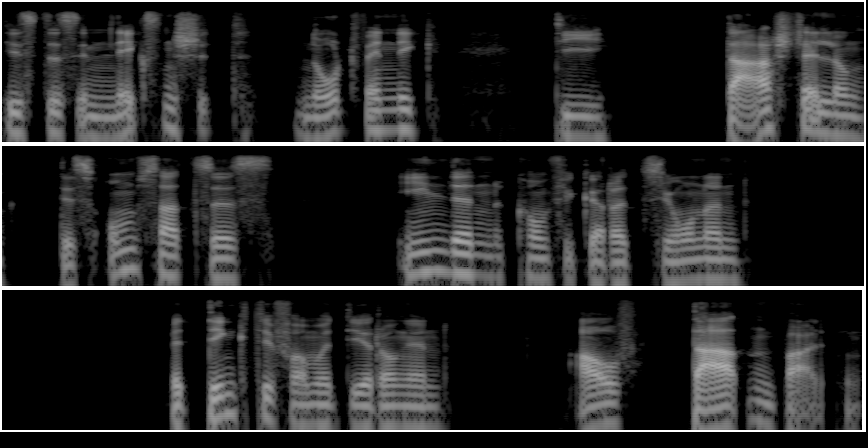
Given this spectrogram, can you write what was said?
ist es im nächsten Schritt notwendig, die Darstellung des Umsatzes in den Konfigurationen bedingte Formatierungen auf Datenbalken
